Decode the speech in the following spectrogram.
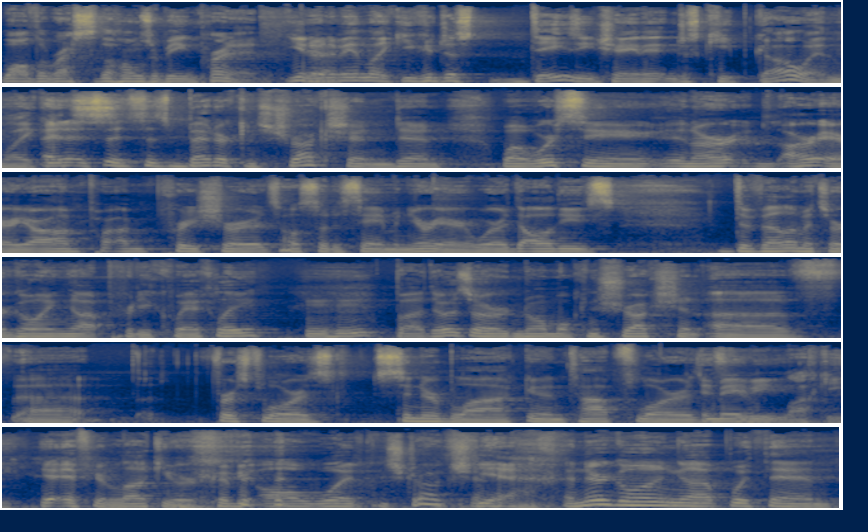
While the rest of the homes are being printed, you know what I mean. Like you could just daisy chain it and just keep going. Like And it's, it's, it's better construction than what we're seeing in our our area. I'm, I'm pretty sure it's also the same in your area where all these developments are going up pretty quickly. Mm-hmm. But those are normal construction of uh, first floor is cinder block and then top floor is If maybe you're lucky. Yeah, if you're lucky, or it could be all wood construction. Yeah. and they're going up within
